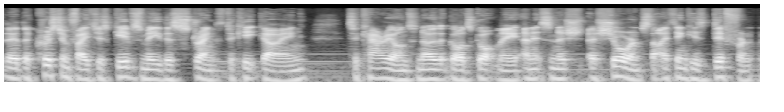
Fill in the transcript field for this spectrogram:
the, the Christian faith just gives me the strength to keep going, to carry on, to know that God's got me, and it's an assurance that I think is different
